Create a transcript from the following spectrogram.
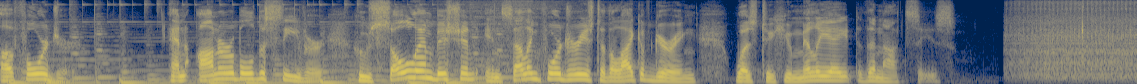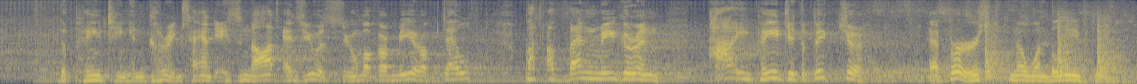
a forger, an honorable deceiver whose sole ambition in selling forgeries to the like of Goering was to humiliate the Nazis. The painting in Goering's hand is not, as you assume, a Vermeer of Delft, but a Van Meegeren. I painted the picture. At first, no one believed him,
